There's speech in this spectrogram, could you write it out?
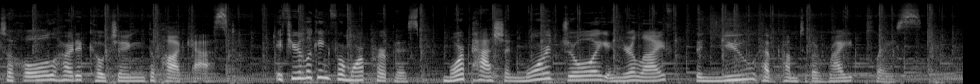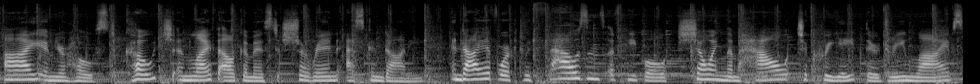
to Wholehearted Coaching, the podcast. If you're looking for more purpose, more passion, more joy in your life, then you have come to the right place. I am your host, coach, and life alchemist Shirin Eskandani, and I have worked with thousands of people showing them how to create their dream lives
